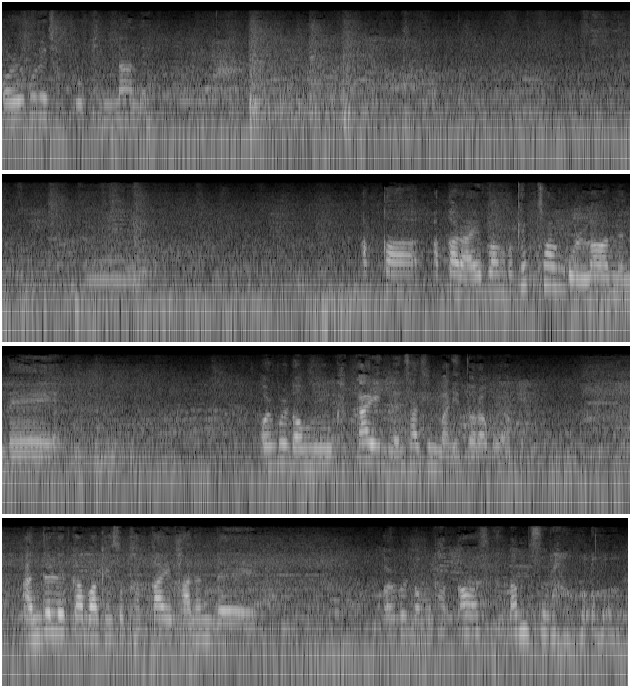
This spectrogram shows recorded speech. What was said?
얼굴이 자꾸 빛나네. 아까 라이브 한 거 캡처한 거 올라왔는데 얼굴 너무 가까이 있는 사진만 있더라고요. 안 들릴까봐 계속 가까이 가는데 얼굴 너무 가까워서 부담스러워.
